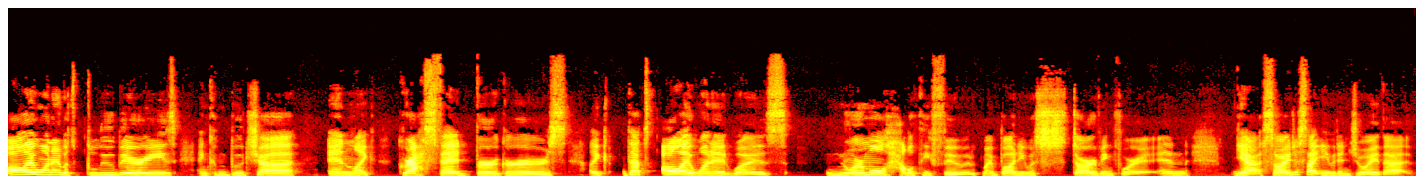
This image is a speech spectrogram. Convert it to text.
all I wanted was blueberries and kombucha and like grass fed burgers. Like, that's all I wanted was normal healthy food. My body was starving for it. And yeah, so I just thought you would enjoy that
